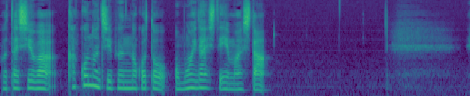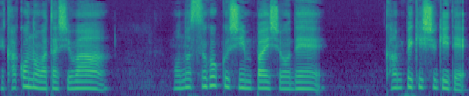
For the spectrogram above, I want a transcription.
私は過去の自分のことを思い出していました。過去の私はものすごく心配性で完璧主義で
